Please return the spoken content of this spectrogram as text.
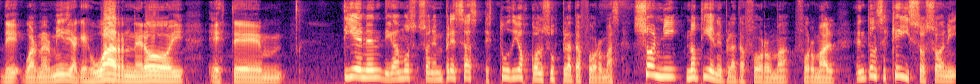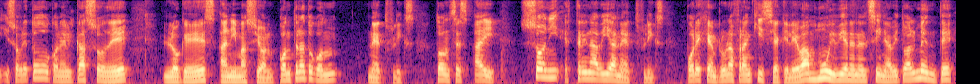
de Warner Media, que es Warner hoy, este, tienen, digamos, son empresas, estudios con sus plataformas. Sony no tiene plataforma formal. Entonces, ¿qué hizo Sony? Y sobre todo con el caso de lo que es animación. Contrato con Netflix. Entonces, ahí, Sony estrena vía Netflix. Por ejemplo, una franquicia que le va muy bien en el cine habitualmente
